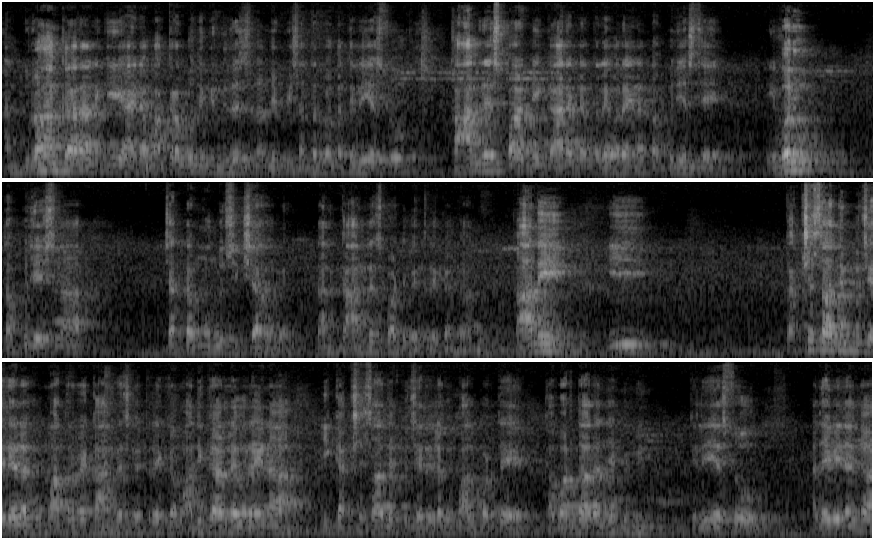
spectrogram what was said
ఆయన దురహంకారానికి ఆయన వక్రబుద్ధికి నిదర్శనం చెప్పి సందర్భంగా తెలియజేస్తూ కాంగ్రెస్ పార్టీ కార్యకర్తలు ఎవరైనా తప్పు చేస్తే ఎవరు తప్పు చేసిన చట్టం ముందు శిక్షార్హులే దానికి కాంగ్రెస్ పార్టీ వ్యతిరేకం కాదు. కానీ ఈ కక్ష సాధింపు చర్యలకు మాత్రమే కాంగ్రెస్ వ్యతిరేకం. అధికారులు ఎవరైనా ఈ కక్ష సాధింపు చర్యలకు పాల్పడితే ఖబర్దార్ అని చెప్పి మీ తెలియజేస్తూ అదేవిధంగా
